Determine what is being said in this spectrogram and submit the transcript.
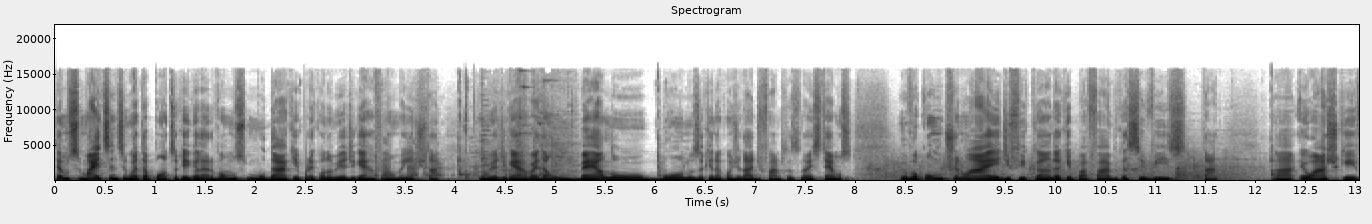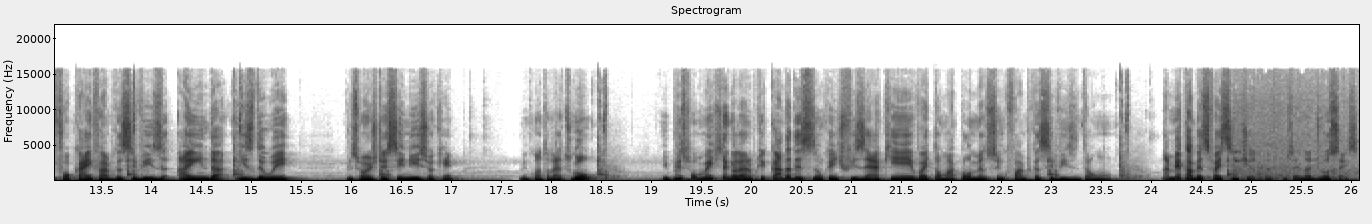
Temos mais de 150 pontos aqui, galera. Vamos mudar aqui para economia de guerra finalmente, tá? Economia de guerra vai dar um belo bônus aqui na quantidade de fábricas que nós temos. Eu vou continuar edificando aqui para fábricas civis, tá? Uh, eu acho que focar em fábricas civis ainda is the way. Principalmente nesse início aqui. Por enquanto, let's go. E principalmente, né, galera? Porque cada decisão que a gente fizer aqui vai tomar pelo menos 5 fábricas civis. Então, Na minha cabeça faz sentido, né? Não sei nada de vocês.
